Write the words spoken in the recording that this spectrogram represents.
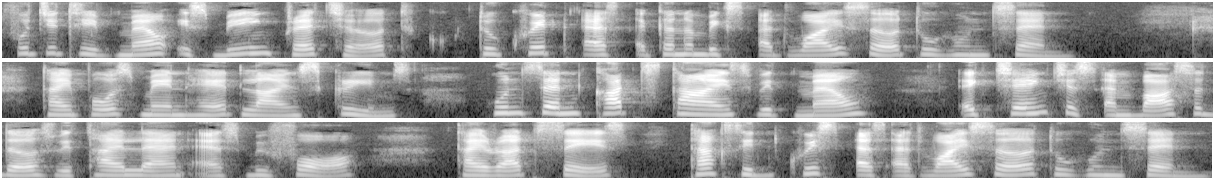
fugitive Mao is being pressured to quit as economics advisor to Hun Sen. Thai Post main headline screams, Hun Sen cuts ties with Mao, exchanges ambassadors with Thailand as before. Thairat says Thaksin quits as advisor to Hun Sen.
